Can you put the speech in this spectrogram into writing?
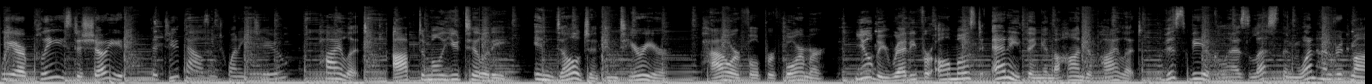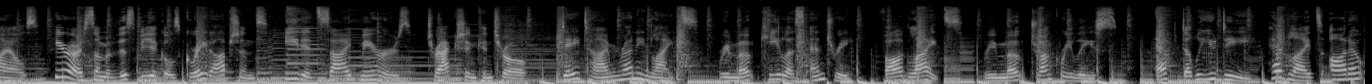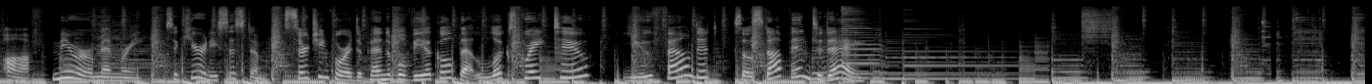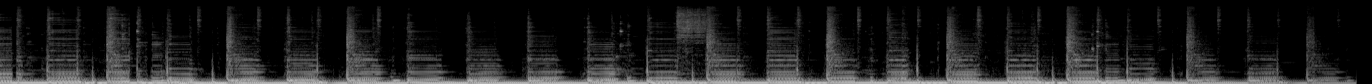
We are pleased to show you the 2022 Pilot. Optimal utility, indulgent interior, powerful performer. You'll be ready for almost anything in the Honda Pilot. This vehicle has less than 100 miles. Here are some of this vehicle's great options. Heated side mirrors, traction control, daytime running lights, remote keyless entry, fog lights, remote trunk release, FWD, headlights auto off, mirror memory, security system. Searching for a dependable vehicle that looks great too? You found it, so stop in today.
